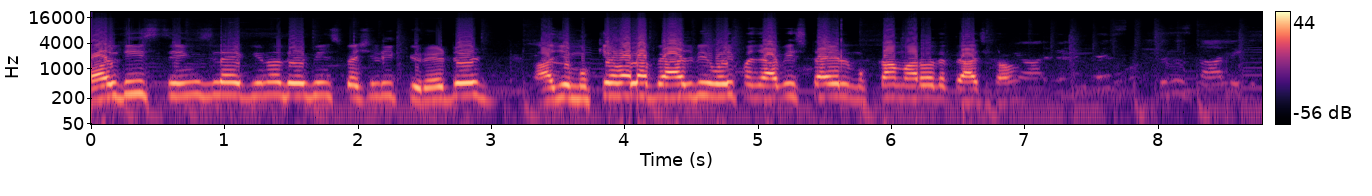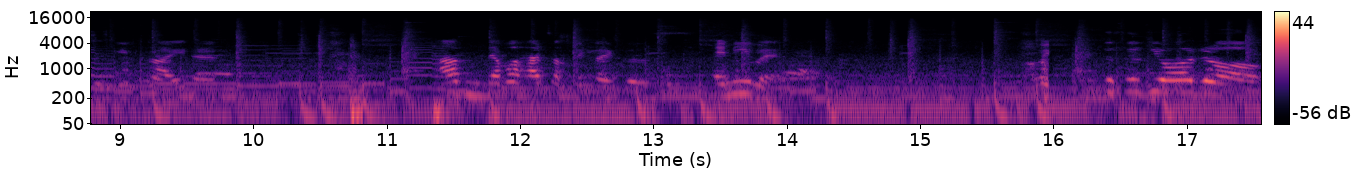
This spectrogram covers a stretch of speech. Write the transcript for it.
all these things like you know they been specially curated आज ये मुक्के वाला प्याज भी वही पंजाबी स्टाइल मुक्का मारो तो प्याज खाओ। This is garlic, this is deep fried, and I've never had something like this anywhere. This is your uh,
